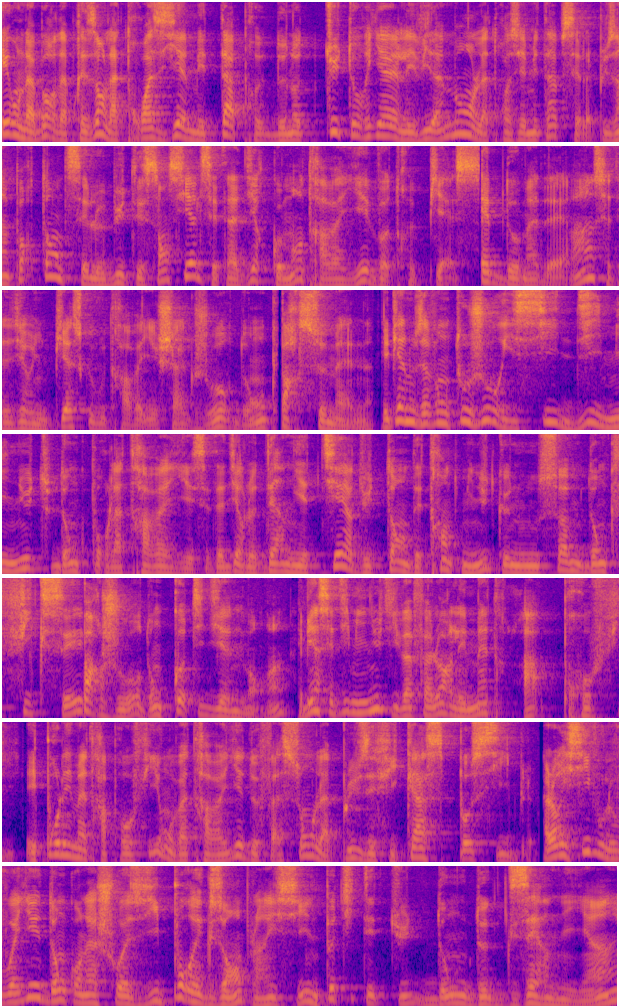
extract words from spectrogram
Et on aborde à présent la troisième étape de notre tutoriel. Évidemment, la troisième étape, c'est la plus importante, c'est le but essentiel, c'est-à-dire comment travailler votre pièce hebdomadaire, hein, c'est-à-dire une pièce que vous travaillez chaque jour, donc par semaine. Eh bien, nous avons toujours ici 10 minutes donc pour la travailler, c'est-à-dire le dernier tiers du temps des 30 minutes que nous nous sommes donc fixés par jour, donc quotidiennement. Hein. Eh bien, ces 10 minutes, il va falloir les mettre à profit. Et pour les mettre à profit, on va travailler de façon la plus efficace possible. Alors ici, vous le voyez, donc on a choisi, pour exemple, hein, ici une petite étude donc de Czerny, hein,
